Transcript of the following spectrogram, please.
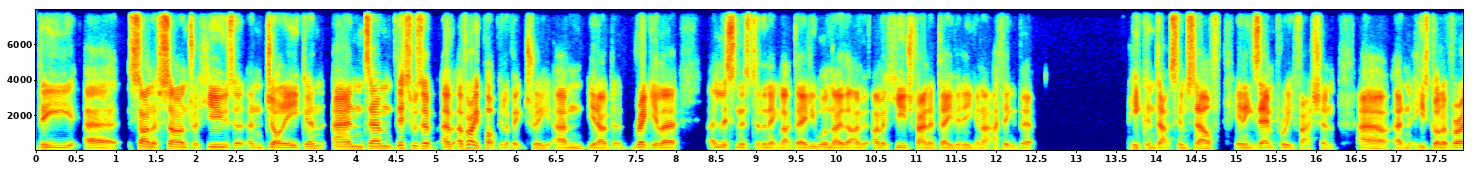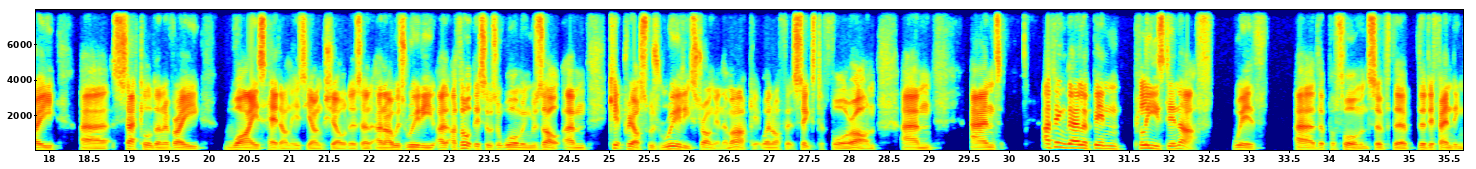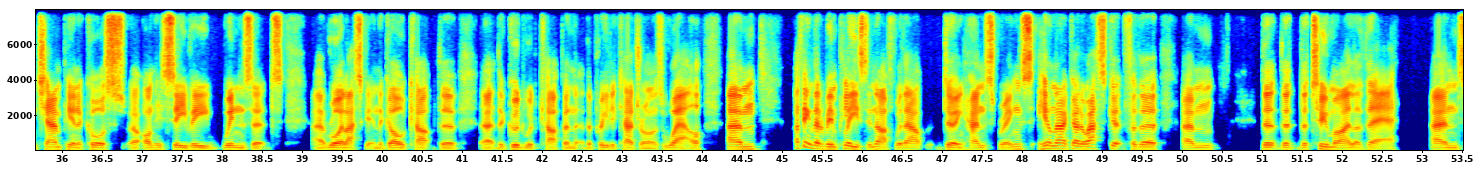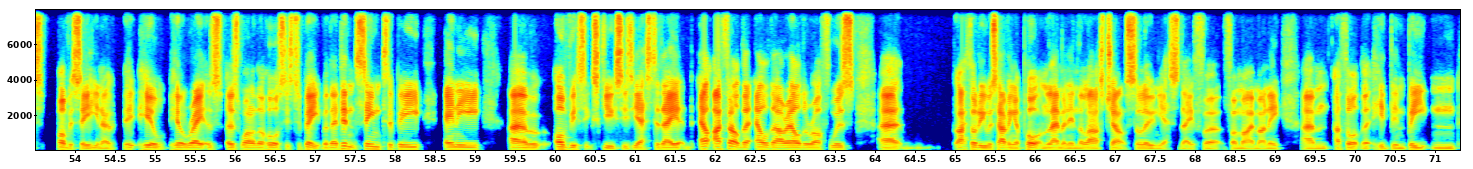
the uh, son of Sandra Hughes and John Egan, and um, this was a, a, a, very popular victory. Um, you know, regular uh, listeners to the Nick Luck Daily will know that I'm I'm a huge fan of David Egan. I, I think that he conducts himself in exemplary fashion, uh, and he's got a very uh, settled and a very wise head on his young shoulders. And, and I was really, I, I, thought this was a warming result. Um, Kyprios was really strong in the market, went off at six to four on, um, and I think they'll have been pleased enough with uh, the performance of the the defending champion. Of course, uh, on his CV, wins at uh, Royal Ascot in the Gold Cup, the uh, the Goodwood Cup, and the, the Prix du Cadran as well. Um, I think they'd have been pleased enough without doing handsprings. He'll now go to Ascot for the um, the the, the two miler there, and obviously, you know, he'll he'll rate as as one of the horses to beat. But there didn't seem to be any uh, obvious excuses yesterday. I felt that Eldar Eldarov was. Uh, I thought he was having a port and lemon in the last chance saloon yesterday for for my money. Um, I thought that he'd been beaten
